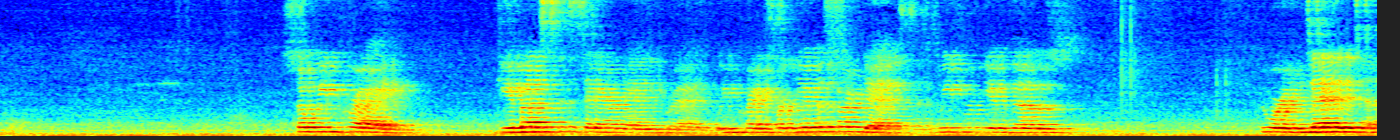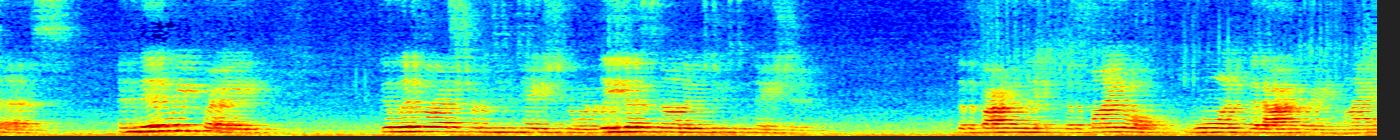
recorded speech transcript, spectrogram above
people. So we pray, give us this day our daily bread. We pray, forgive us our debts as we forgive those who are indebted to us. And then we pray, Deliver us from temptation, or lead us not into temptation. The final, the final one that I bring, my,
